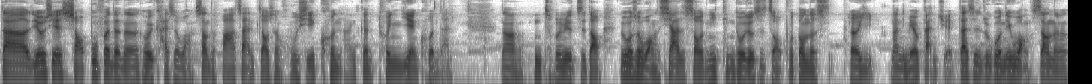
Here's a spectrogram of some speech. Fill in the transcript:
但有些少部分的呢会开始往上的发展，造成呼吸困难跟吞咽困难。那你从这边就知道，如果说往下的时候，你顶多就是走不动的而已，那你没有感觉。但是如果你往上呢，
